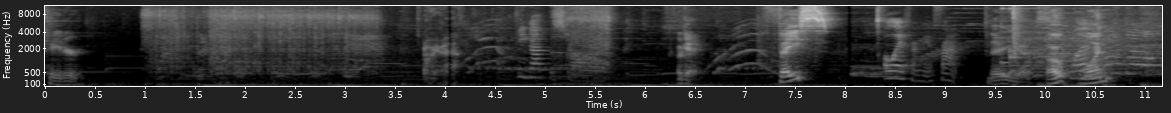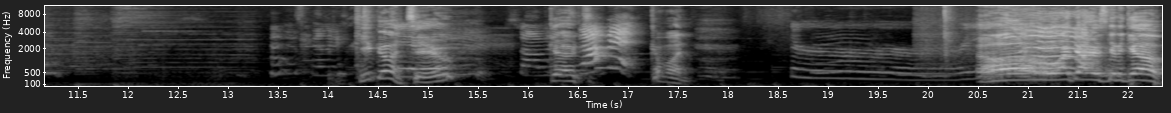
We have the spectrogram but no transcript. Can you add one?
Tater. Oh, yeah. He got the star. Okay. Face. Away from your front. There you go. Oh, One. one. Keep going. Two. Stop it. Go. Stop it. Come on. Three. Oh, I thought it was gonna go.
